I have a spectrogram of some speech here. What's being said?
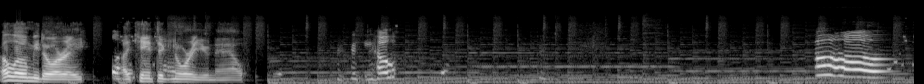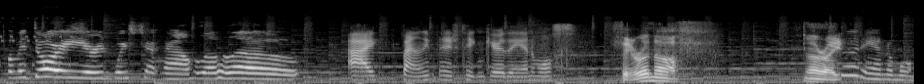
Hello, Midori. I can't ignore you now. nope. Oh, Midori, you're in voice chat now. Hello, hello. I finally finished taking care of the animals. Fair enough. All right. Good animal.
